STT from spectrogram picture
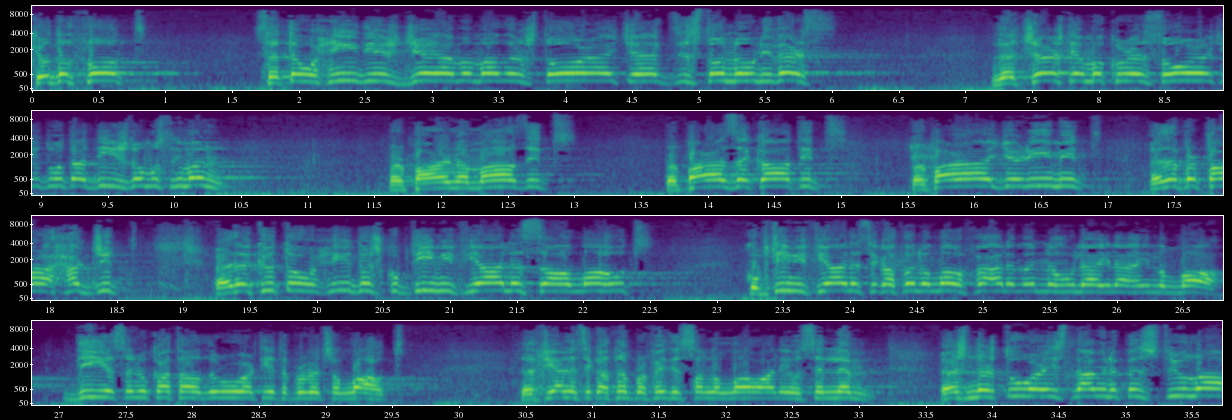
Kjo do të thotë se teuhidi është gjëja më madhështore që ekziston në univers dhe çështja më kryesore që duhet ta dijë çdo musliman përpara namazit përpara zekatit përpara agjërimit edhe përpara haxhit edhe ky teuhid është kuptimi i fjalës së Allahut Kuptimi i fjalës që ka thënë Allahu fa'lam annahu la ilaha illa Allah, dije se nuk ka të adhuruar tjetër përveç Allahut. Dhe fjalës që ka thënë profeti sallallahu alaihi wasallam, është ndërtuar Islami në pesë shtylla,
